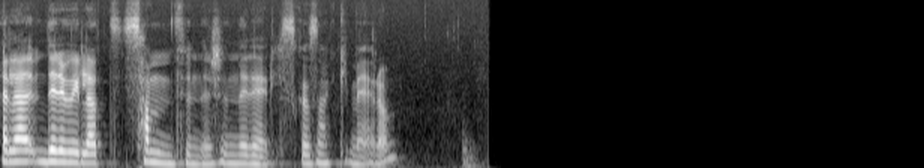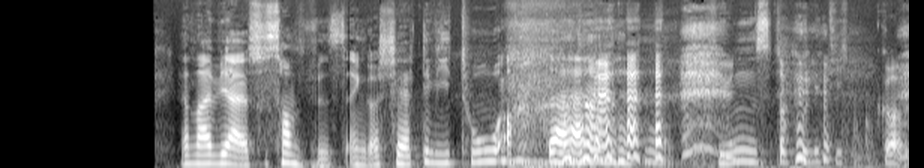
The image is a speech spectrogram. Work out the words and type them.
Eller dere vil at samfunnet generelt skal snakke mer om? Ja, nei, vi er jo så samfunnsengasjerte, vi to, at eh, Kunst og politikk og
